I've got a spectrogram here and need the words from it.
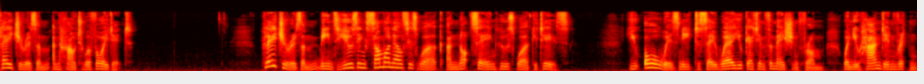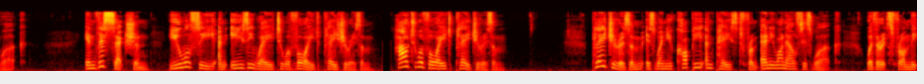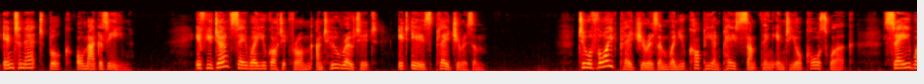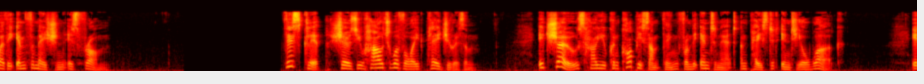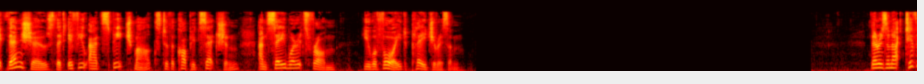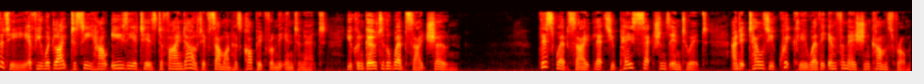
plagiarism and how to avoid it. Plagiarism means using someone else's work and not saying whose work it is. You always need to say where you get information from when you hand in written work. In this section, you will see an easy way to avoid plagiarism. How to avoid plagiarism. Plagiarism is when you copy and paste from anyone else's work, whether it's from the internet, book or magazine. If you don't say where you got it from and who wrote it, it is plagiarism. To avoid plagiarism when you copy and paste something into your coursework, say where the information is from. This clip shows you how to avoid plagiarism. It shows how you can copy something from the internet and paste it into your work. It then shows that if you add speech marks to the copied section and say where it's from, you avoid plagiarism. There is an activity if you would like to see how easy it is to find out if someone has copied from the internet. You can go to the website shown. This website lets you paste sections into it and it tells you quickly where the information comes from.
